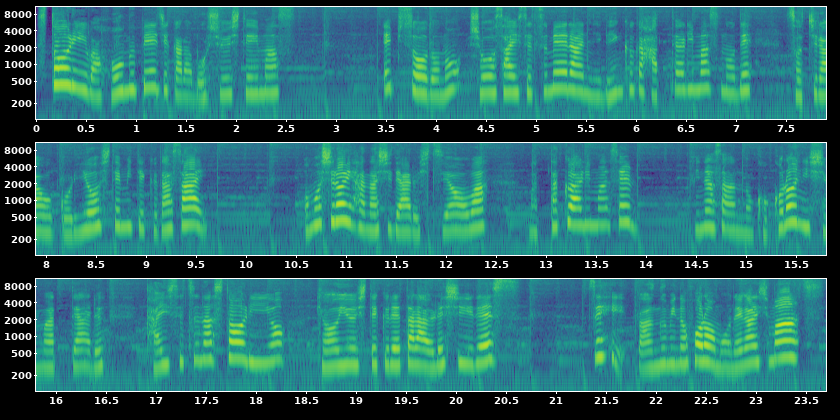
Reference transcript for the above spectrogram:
ストーリーはホームページから募集しています。エピソードの詳細説明欄にリンクが貼ってありますのでそちらをご利用してみてください。面白い話である必要は全くありません。皆さんの心にしまってある大切なストーリーを共有してくれたら嬉しいです。是非番組のフォローもお願いします。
